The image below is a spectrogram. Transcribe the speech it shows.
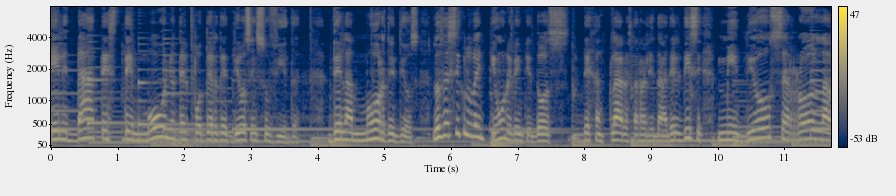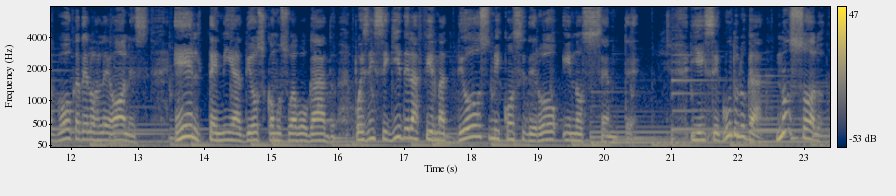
ele dá testemunho do poder de Deus em sua vida, do amor de Deus. Os versículos 21 e 22 deixam claro esta realidade. Ele disse: Mi Deus cerrou a boca de los leones. Él tenía a Dios como su abogado, pues enseguida él afirma, Dios me consideró inocente. Y en segundo lugar, no solo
